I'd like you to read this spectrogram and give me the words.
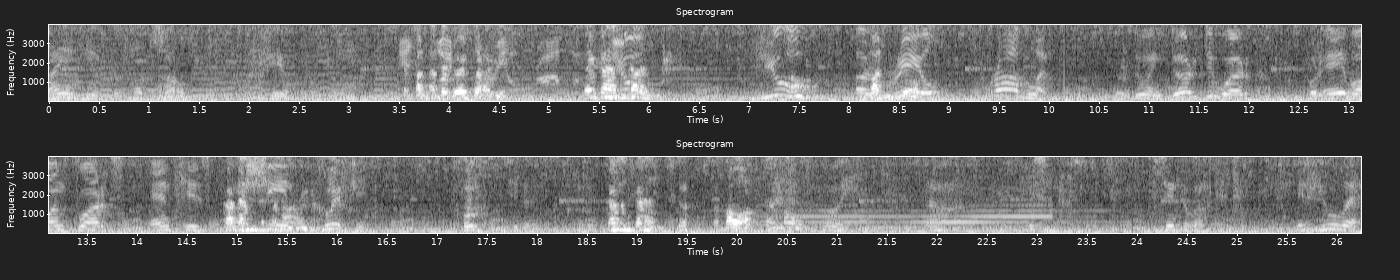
I am here to help solve a real problem. Depan ada dua ekor lagi. Eh, kan, kan. You, a real problem. You're doing dirty work for Avon Hertz and his machine. Cliffy. Oh, cigarette. Kanan, kanan. Bawah, kanan bawah. Boy, now, listen. Think about it. If you let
